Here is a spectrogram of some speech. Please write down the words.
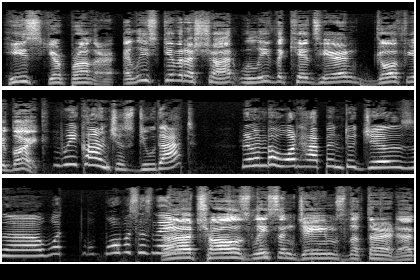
he's your brother. At least give it a shot. We'll leave the kids here and go if you'd like. We can't just do that. Remember what happened to Jill's, uh, what, what was his name? Uh, Charles Leeson James the Third. Uh,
